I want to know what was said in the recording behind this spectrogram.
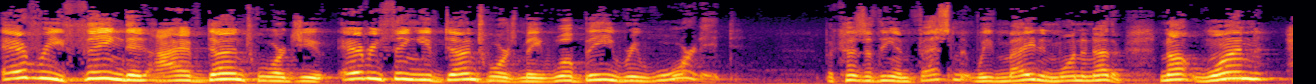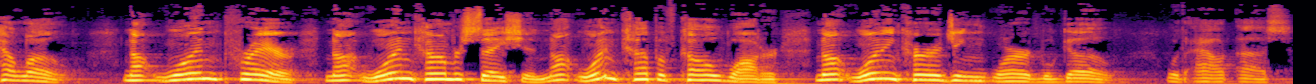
Everything that I have done towards you, everything you've done towards me will be rewarded because of the investment we've made in one another. Not one hello, not one prayer, not one conversation, not one cup of cold water, not one encouraging word will go without us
